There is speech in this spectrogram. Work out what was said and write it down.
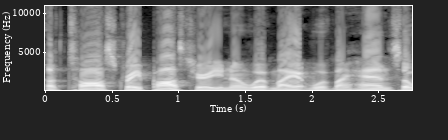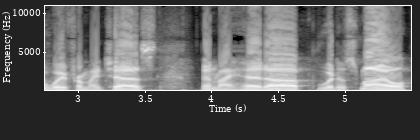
a tall, straight posture, you know, with my with my hands away from my chest and my head up with a smile,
